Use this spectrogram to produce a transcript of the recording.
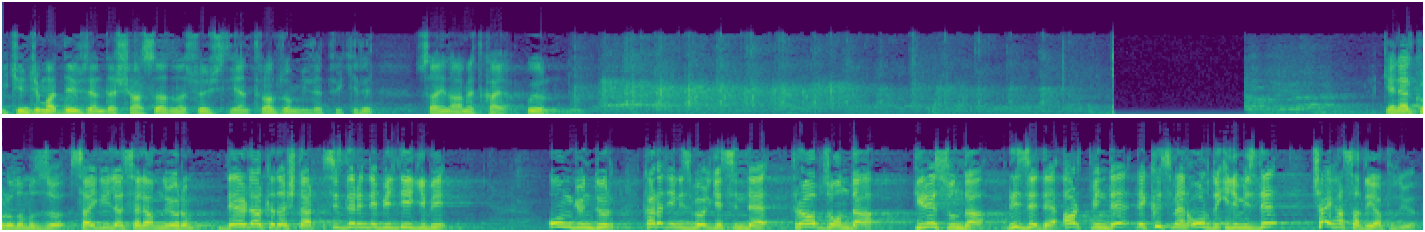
İkinci madde üzerinde şahsı adına söz isteyen Trabzon Milletvekili Sayın Ahmet Kaya. Buyurun. Genel kurulumuzu saygıyla selamlıyorum. Değerli arkadaşlar, sizlerin de bildiği gibi 10 gündür Karadeniz bölgesinde, Trabzon'da, Giresun'da, Rize'de, Artvin'de ve kısmen Ordu ilimizde çay hasadı yapılıyor.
